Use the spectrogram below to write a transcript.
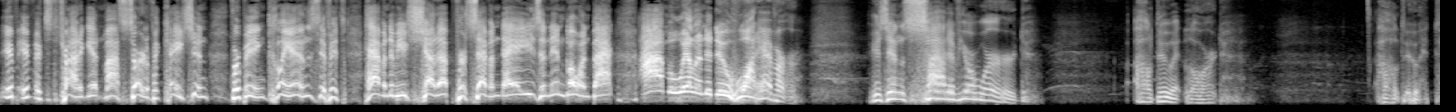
if, if it's to try to get my certification for being cleansed, if it's having to be shut up for seven days and then going back, I'm willing to do whatever is inside of your word. I'll do it, Lord. I'll do it.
